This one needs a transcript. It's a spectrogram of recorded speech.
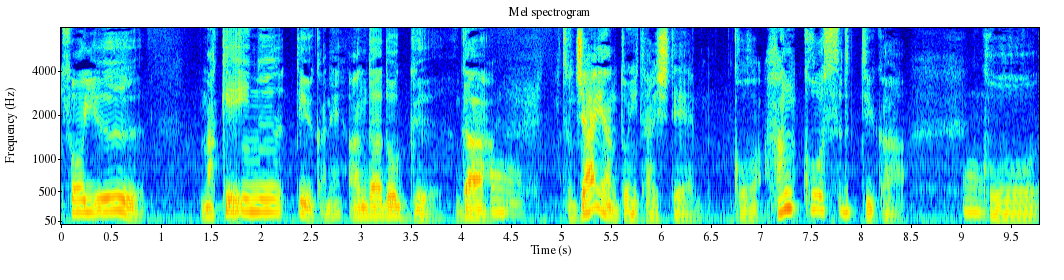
そういう負け犬っていうかね、アンダードッグが、うん。そのジャイアントに対して、こう、反抗するっていうか、うん。こ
